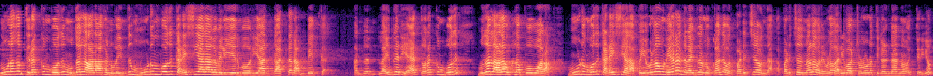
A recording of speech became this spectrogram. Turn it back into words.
நூலகம் திறக்கும் போது முதல் ஆளாக நுழைந்து மூடும் போது கடைசி ஆளாக வெளியேறுபவர் யார்? டாக்டர் அம்பேத்கர். அந்த லைப்ரரிய திறக்கும் போது முதல் ஆளா உள்ள போவாராம். மூடும் போது கடைசி ஆள். அப்ப எவ்வளவு நேரம் அந்த லைப்ரரியில் உட்காந்து அவர் படிச்ச அந்த படிச்சதுனால அவர் எவ்வளவு அறிவாற்றலோட திகழ்ந்தார்னு நமக்கு தெரியும்.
